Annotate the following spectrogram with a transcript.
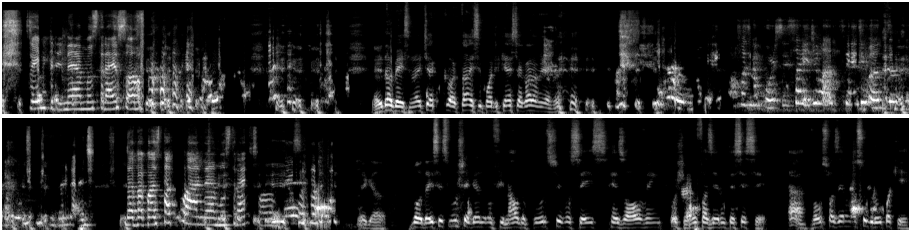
Sempre, né? Mostrar é solo. Ainda bem, senão a gente ia cortar esse podcast agora mesmo. Não, não fazer o curso e sair de lá sem esse mantra. Verdade. Dá pra quase tatuar, né? Mostrar é solo. Legal. Bom, daí vocês vão chegando no final do curso e vocês resolvem, poxa, vamos fazer um TCC. Ah, vamos fazer o nosso grupo aqui.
